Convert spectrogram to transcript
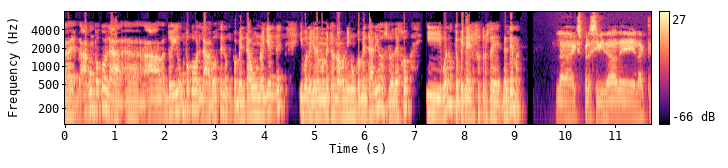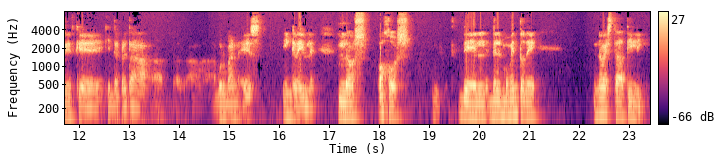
eh, hago un poco la eh, doy un poco la voz de lo que comenta un oyente y bueno yo de momento no hago ningún comentario os lo dejo y bueno qué opináis vosotros del tema la expresividad de la actriz que, interpreta a, Burman es increíble los ojos del, del momento de no está Tilly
